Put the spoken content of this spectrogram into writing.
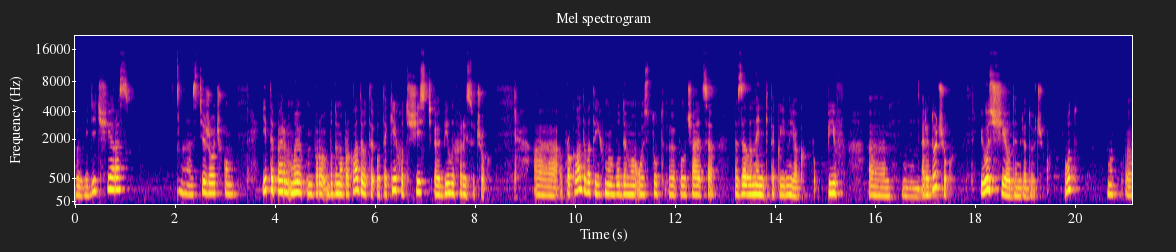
Виведіть ще раз стіжочком. І тепер ми будемо прокладувати отаких от 6 білих рисочок. Прокладувати їх ми будемо ось тут, виходить, зелененький такий, ну як пів е, рядочок, і ось ще один рядочок. От ми е,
